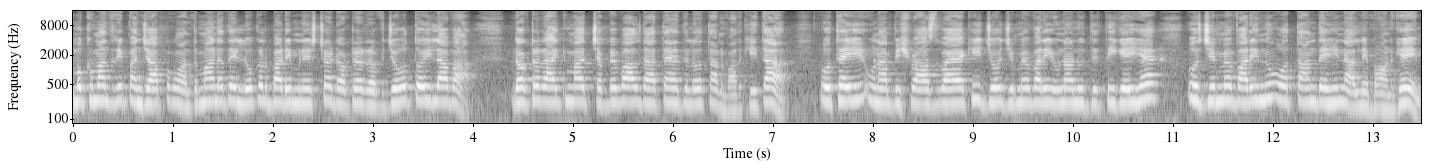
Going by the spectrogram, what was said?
ਮੁੱਖ ਮੰਤਰੀ ਪੰਜਾਬ ਭਗਵੰਤ ਮਾਨ ਅਤੇ local body minister doctor Ravjot ਤੋਂ ਇਲਾਵਾ ਡਾਕਟਰ ਰਾਜਕੁਮਾਰ ਚੱਬੇਵਾਲ ਦਾ ਤਹਿ ਦਿਲੋਂ ਧੰਨਵਾਦ ਕੀਤਾ। ਉੱਥੇ ਹੀ ਉਹਨਾਂ ਵਿਸ਼ਵਾਸ ਦਿਵਾਇਆ ਕਿ ਜੋ ਜ਼ਿੰਮੇਵਾਰੀ ਉਹਨਾਂ ਨੂੰ ਦਿੱਤੀ ਗਈ ਹੈ, ਉਸ ਜ਼ਿੰਮੇਵਾਰੀ ਨੂੰ ਉਹ ਤਨਦੇਹੀ ਨਾਲ ਨਿਭਾਉਣਗੇ।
